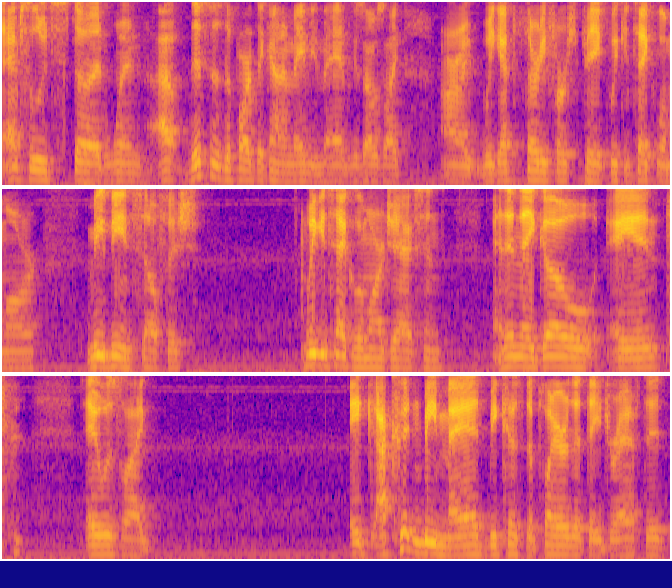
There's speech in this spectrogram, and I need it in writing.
absolute stud. When I, this is the part that kind of made me mad because I was like, "All right, we got the 31st pick. We can take Lamar." Me being selfish, we can take Lamar Jackson, and then they go and it was like it, I couldn't be mad because the player that they drafted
